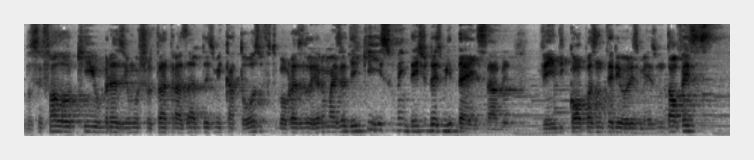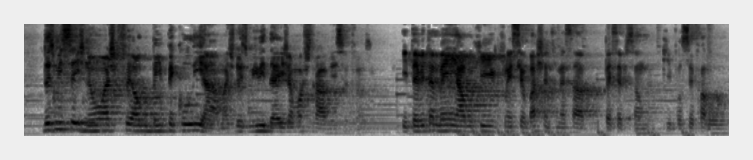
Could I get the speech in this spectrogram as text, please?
Você falou que o Brasil mostrou estar atrasado em 2014, o futebol brasileiro, mas eu digo que isso vem desde 2010, sabe? Vem de Copas anteriores mesmo. Talvez 2006 não, eu acho que foi algo bem peculiar, mas 2010 já mostrava esse atraso. E teve também algo que influenciou bastante nessa percepção que você falou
